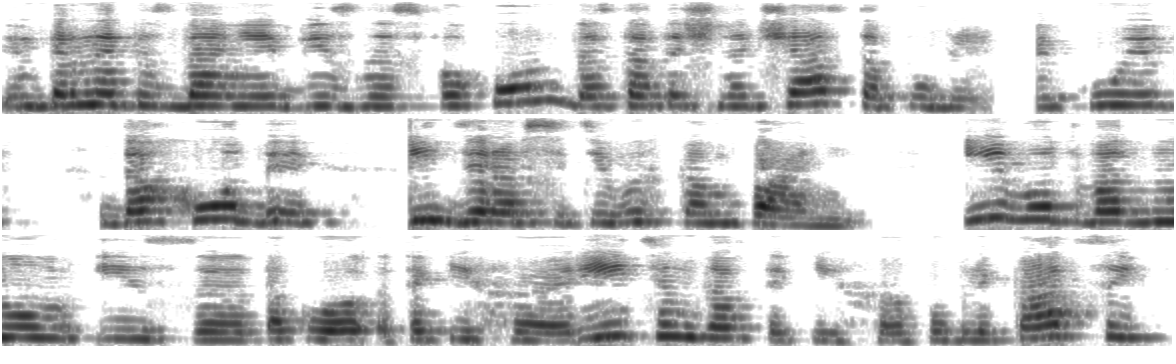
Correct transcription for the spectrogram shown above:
интернет-издание Business for Home достаточно часто публикует доходы лидеров сетевых компаний. И вот в одном из такого, таких рейтингов, таких публикаций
